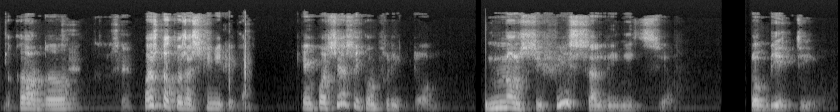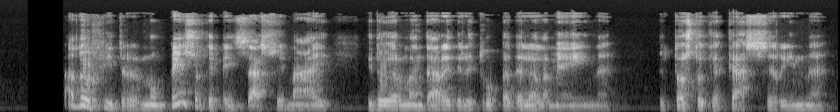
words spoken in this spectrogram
D'accordo? Sì, sì. Questo cosa significa? Che in qualsiasi conflitto non si fissa all'inizio l'obiettivo. Adolf Hitler non penso che pensasse mai di dover mandare delle truppe ad El Alamein piuttosto che a Kasserin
